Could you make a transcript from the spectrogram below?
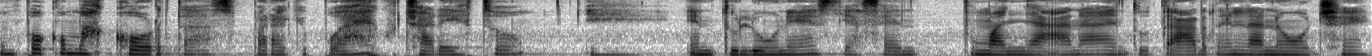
un poco más cortas para que puedas escuchar esto eh, en tu lunes, ya sea en tu mañana, en tu tarde, en la noche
